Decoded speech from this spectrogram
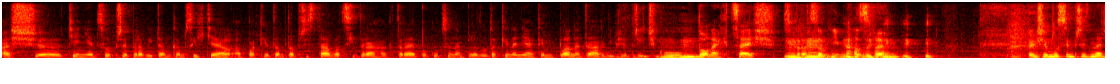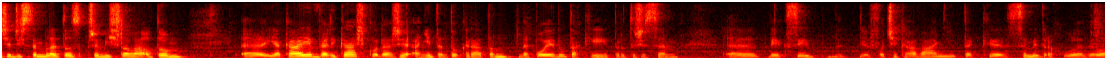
až eh, tě něco přepraví tam, kam si chtěl. A pak je tam ta přistávací dráha, která je, pokud se nepletu, taky na nějakém planetárním žebříčku. Mm-hmm. To nechceš s mm-hmm. pracovním názvem. Takže musím přiznat, že když jsem letos přemýšlela o tom, eh, jaká je veliká škoda, že ani tentokrát tam nepojedu taky, protože jsem eh, jaksi v očekávání, tak se mi trochu ulevilo.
